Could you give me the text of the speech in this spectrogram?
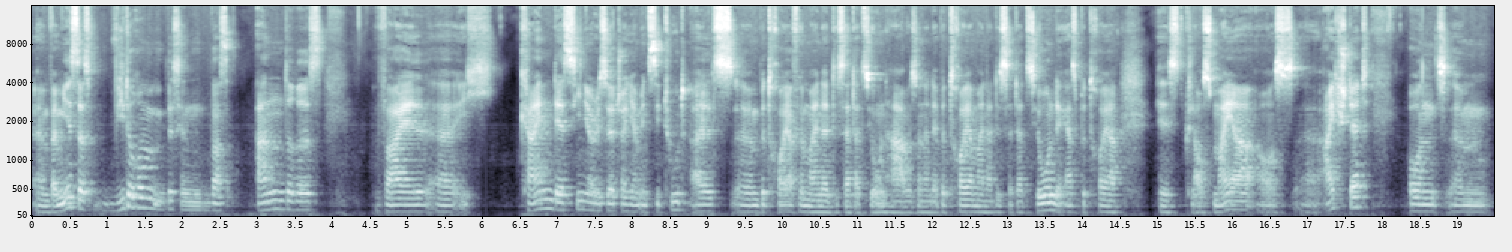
Ähm, bei mir ist das wiederum ein bisschen was anderes, weil äh, ich keinen der Senior Researcher hier am Institut als äh, Betreuer für meine Dissertation habe, sondern der Betreuer meiner Dissertation, der Erstbetreuer ist Klaus Meyer aus äh, Eichstätt und ähm,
